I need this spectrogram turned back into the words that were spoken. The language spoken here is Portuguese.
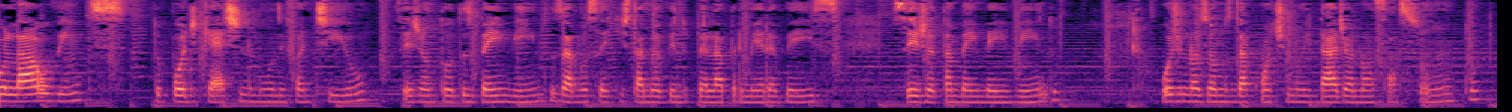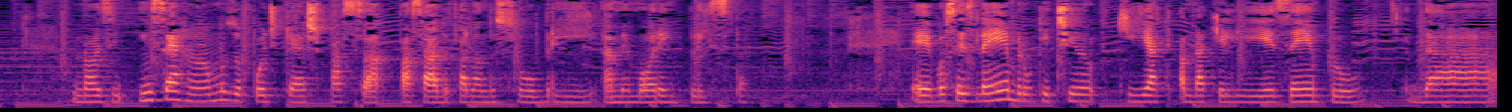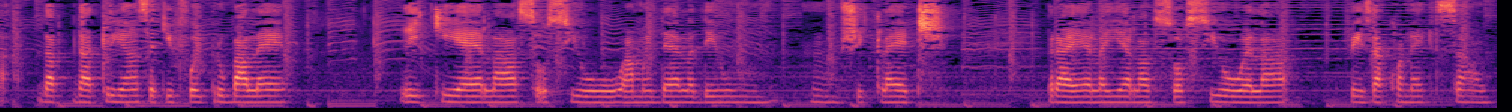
Olá, ouvintes do podcast no Mundo Infantil. Sejam todos bem-vindos. A você que está me ouvindo pela primeira vez, seja também bem-vindo. Hoje nós vamos dar continuidade ao nosso assunto. Nós encerramos o podcast passado falando sobre a memória implícita. É, vocês lembram que tinha que daquele exemplo da, da, da criança que foi para o balé e que ela associou, a mãe dela deu um, um chiclete para ela e ela associou, ela fez a conexão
